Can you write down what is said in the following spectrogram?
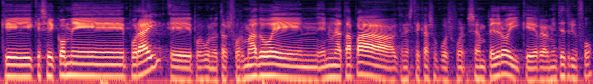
que, que se come por ahí, eh, pues bueno, transformado en, en una tapa que en este caso pues fue San Pedro y que realmente triunfó.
